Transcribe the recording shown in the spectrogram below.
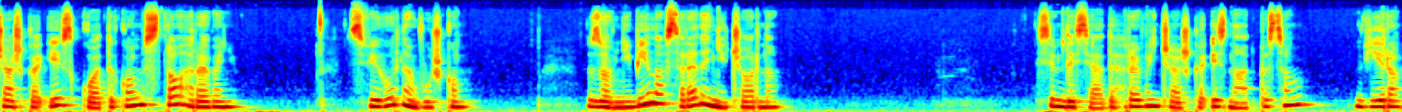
Чашка із котиком 100 гривень. З фігурним вушком. Зовні біла, всередині чорна. 70 гривень чашка із надписом Віра.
